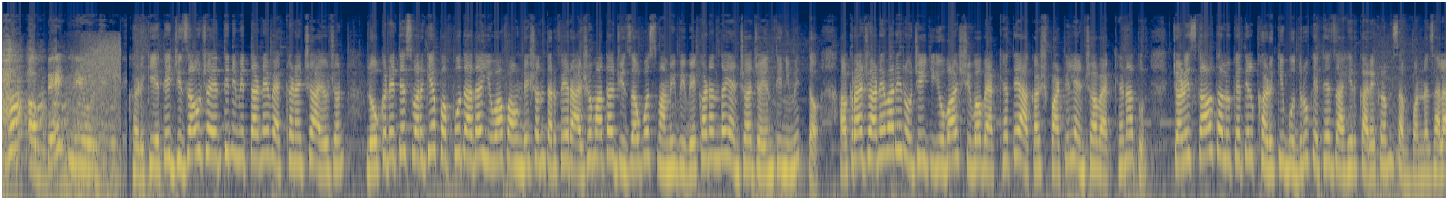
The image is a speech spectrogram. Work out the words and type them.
हा अपडेट न्यूज. खडकी येथे जिजाऊ जयंती निमित्ताने व्याख्यानाचे आयोजन लोकनेते स्वर्गीय पप्पू दादा युवा फाउंडेशन तर्फे राजमाता जिजाऊ व स्वामी विवेकानंद यांच्या जयंतीनिमित्त अकरा जानेवारी रोजी युवा शिवव्याख्याते आकाश पाटील यांच्या व्याख्यानातून चाळीसगाव तालुक्यातील खडकी बुद्रुक येथे जाहीर कार्यक्रम संपन्न झाला.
